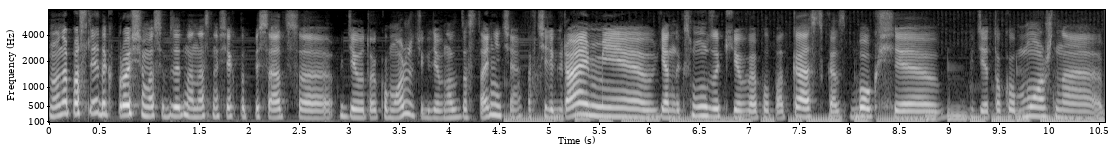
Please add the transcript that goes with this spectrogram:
Ну а напоследок просим вас обязательно на нас на всех подписаться, где вы только можете, где вы нас достанете. В Телеграме, в Яндекс Музыке, в Apple Podcast, в Кастбоксе, где только можно.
